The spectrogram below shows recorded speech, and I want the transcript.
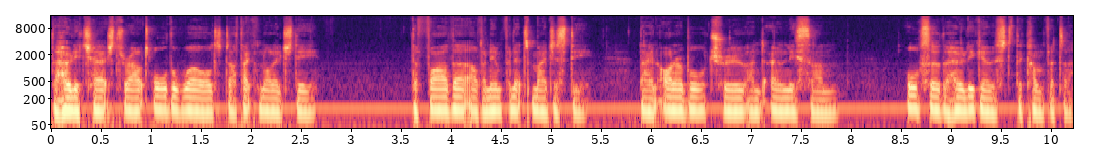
The holy church throughout all the world doth acknowledge thee. The Father of an infinite majesty, thine honourable, true, and only Son, also the Holy Ghost, the Comforter.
